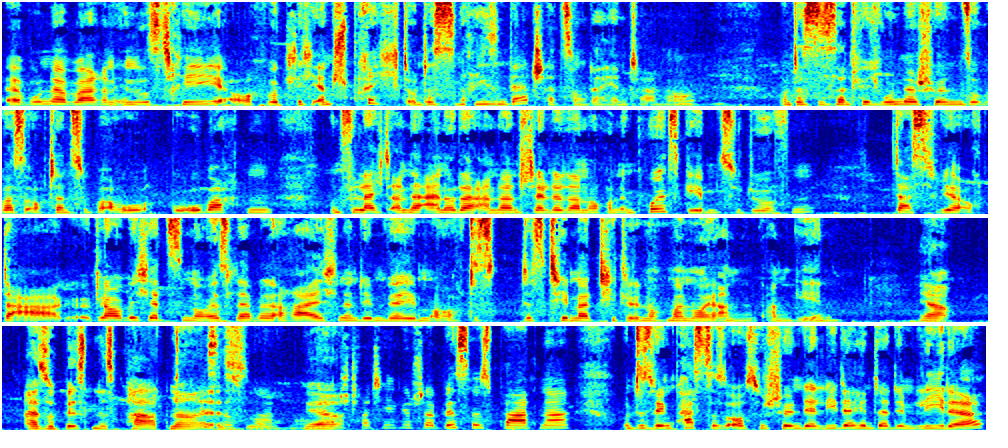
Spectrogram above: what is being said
äh, wunderbaren Industrie auch wirklich entspricht. Und das ist eine riesen Wertschätzung dahinter. Ne? Und das ist natürlich wunderschön, sowas auch dann zu beobachten und vielleicht an der einen oder anderen Stelle dann auch einen Impuls geben zu dürfen, dass wir auch da, glaube ich, jetzt ein neues Level erreichen, indem wir eben auch das, das Thema Titel nochmal neu an, angehen. Ja, also Businesspartner Business ist so. Ja. ja. strategischer Businesspartner. Und deswegen passt es auch so schön, der Leader hinter dem Leader,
